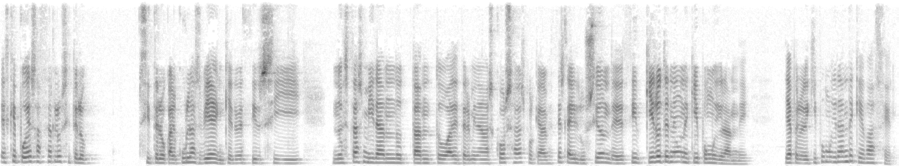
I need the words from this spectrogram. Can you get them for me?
Es que puedes hacerlo si te lo, si te lo calculas bien, quiero decir, si no estás mirando tanto a determinadas cosas, porque a veces la ilusión de decir, quiero tener un equipo muy grande, ya, pero el equipo muy grande, ¿qué va a hacer?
